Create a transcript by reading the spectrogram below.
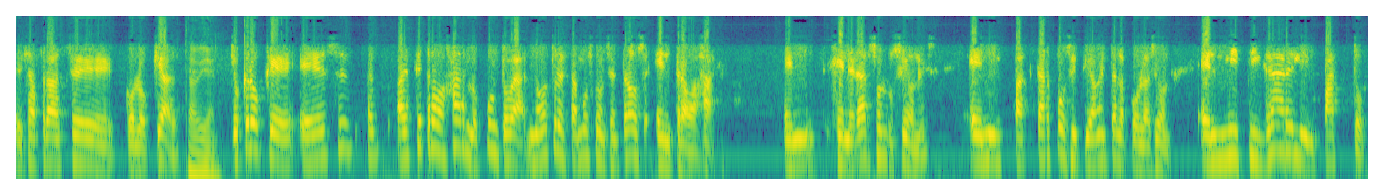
esa frase coloquial. Está bien. Yo creo que es, hay que trabajarlo, punto. nosotros estamos concentrados en trabajar, en generar soluciones, en impactar positivamente a la población, en mitigar el impacto,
